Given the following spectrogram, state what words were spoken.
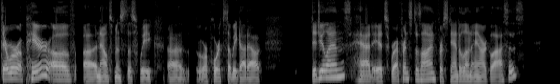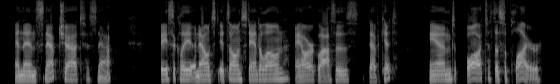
there were a pair of uh, announcements this week, uh, reports that we got out. DigiLens had its reference design for standalone AR glasses, and then Snapchat, Snap, basically announced its own standalone AR glasses dev kit and bought the supplier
